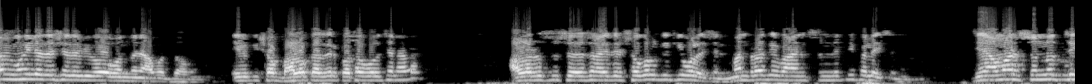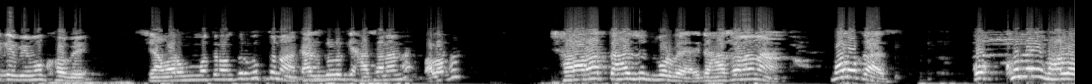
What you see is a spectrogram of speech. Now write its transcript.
আমি মহিলাদের সাথে বিবাহ বন্ধনে আবদ্ধ হব না। এগুলো কি সব ভালো কাজের কথা বলছেন আর আল্লাহ রসুল এদের সকলকে কি বলেছেন? মান রাগে বা সুন্নতি ফেলাইছেন যে আমার সুন্নত থেকে বিমুখ হবে, সে আমার উন্মতের অন্তর্ভুক্ত না। কাজগুলো কি হাসানা না? ভালো না? সারা রাত তাহাজুদ পড়বে এটা হাসানা না? ভালো কাজ। কখনোই ভালো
